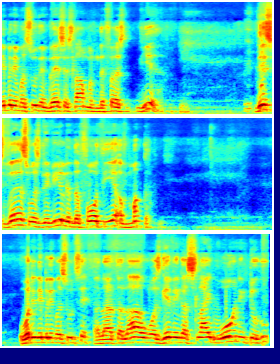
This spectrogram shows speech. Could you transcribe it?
Ibn Masud embraced Islam in the first year. This verse was revealed in the fourth year of Makkah. What did Ibn Masud say? Allah Ta'ala was giving a slight warning to who?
